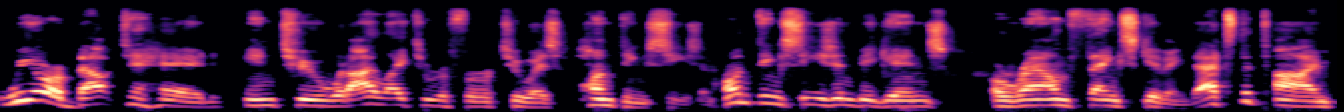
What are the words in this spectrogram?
we are about to head into what I like to refer to as hunting season. Hunting season begins around Thanksgiving. That's the time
